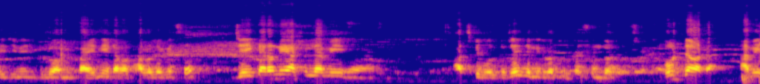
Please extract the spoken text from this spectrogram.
এই জিনিসগুলো আমি পাইনি, এটা আমার ভালো লেগেছে। যেই কারণে আসলে আমি আজকে বলতে চাই যে নির্বাচনটা সুন্দর হয়েছে। ভোট দেওয়াটা, আমি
